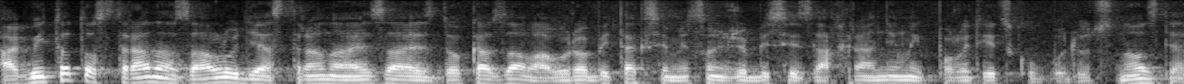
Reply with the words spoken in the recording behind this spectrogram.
Ak by toto strana za ľudia, strana SAS dokázala urobiť, tak si myslím, že by si zachránili politickú budúcnosť a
